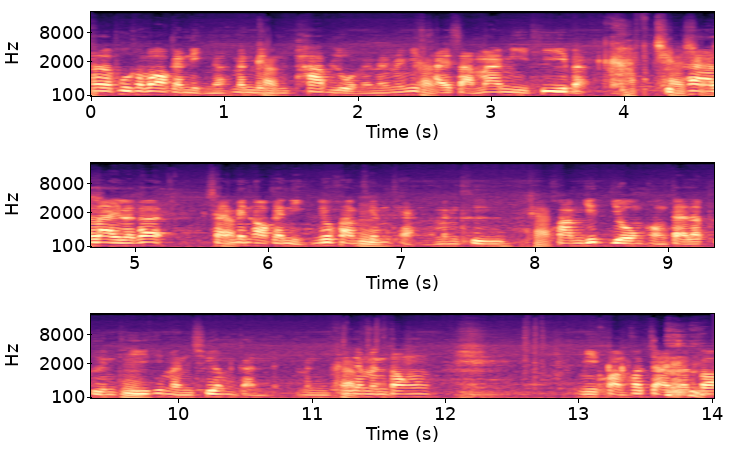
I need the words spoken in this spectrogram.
ถ้าเราพูดคำว่าออร์แกนิกนะมันเป็นครับภาพรวมอะมันไม่มีครับ ใครสามารถมีที่แบบครับสิบใช่ห้าใช่ไร่แล้วก็ใช้ครับเป็นออร์แกนิกด้วยความอืมเข้มแข็งมันคือครับความยึดโยงของแต่ละพื้นที่อืมที่มันเชื่อมกัน มันเพครับ ราะฉะนั้นมันต้องมีความเข้าใจแล้วก็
